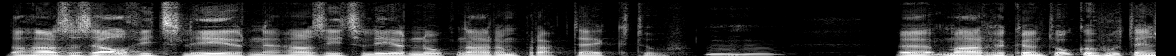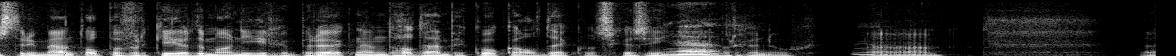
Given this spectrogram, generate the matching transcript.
Dan gaan ze zelf iets leren. Dan gaan ze iets leren ook naar een praktijk toe. Mm -hmm. uh, maar je kunt ook een goed instrument op een verkeerde manier gebruiken. En dat heb ik ook al dikwijls gezien, ja. jammer genoeg. Ja. Uh, uh,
